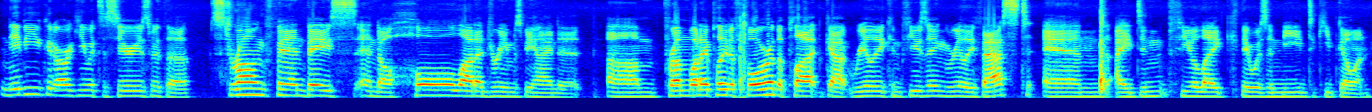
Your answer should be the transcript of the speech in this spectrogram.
maybe you could argue it's a series with a strong fan base and a whole lot of dreams behind it. Um, from what I played of four, the plot got really confusing really fast, and I didn't feel like there was a need to keep going.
